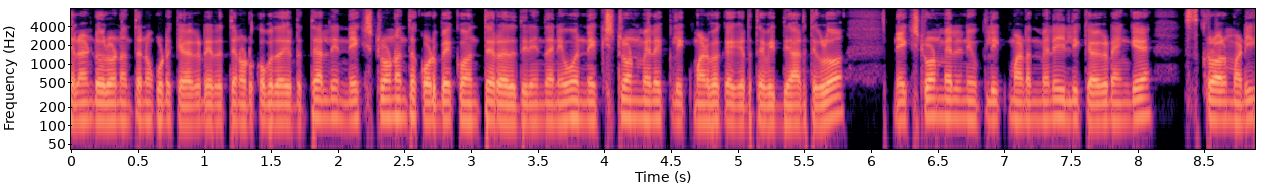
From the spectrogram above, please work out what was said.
ಚಲನ್ ಡೋಲೋನ್ ಅಂತಲೂ ಕೂಡ ಕೆಳಗಡೆ ಇರುತ್ತೆ, ನೋಡ್ಕೋಬೋದಾಗಿರುತ್ತೆ. ಅಲ್ಲಿ ನೆಕ್ಸ್ಟ್ ರೌಂಡ್ ಅಂತ ಕೊಡಬೇಕು ಅಂತ ಇರೋದ್ರಿಂದ ನೀವು ನೆಕ್ಸ್ಟ್ ರೌಂಡ್ ಮೇಲೆ ಕ್ಲಿಕ್ ಮಾಡಬೇಕಾಗಿರುತ್ತೆ ವಿದ್ಯಾರ್ಥಿಗಳು. ನೆಕ್ಸ್ಟ್ ರೌಂಡ್ ಮೇಲೆ ನೀವು ಕ್ಲಿಕ್ ಮಾಡಿದ್ಮೇಲೆ ಇಲ್ಲಿ ಕೆಳಗಡೆ ಹಂಗೆ ಸ್ಕ್ರಾಲ್ ಮಾಡಿ,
